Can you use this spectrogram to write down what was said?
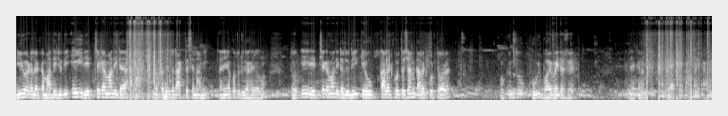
নিউ অ্যাডাল একটা মাদি যদি এই রেড চেকার মাদিটা নটটা যেহেতু ডাকতেছেন আমি, জানি না কতটুকু দেখা যাব তো এই রেড চেকার মাদিটা যদি কেউ কালেক্ট করতে চান কালেক্ট করতে পারে। ও কিন্তু খুবই ভয় পাইতেছে। দেখেন আমি, দেখেন বাবা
